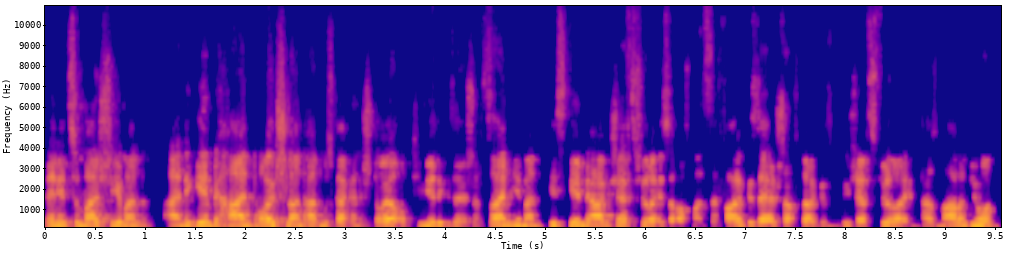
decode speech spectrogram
wenn jetzt zum Beispiel jemand eine GmbH in Deutschland hat, muss gar keine steueroptimierte Gesellschaft sein. Jemand ist GmbH-Geschäftsführer, ist ja oftmals der Fall, Gesellschafter, Geschäftsführer in Personalunion.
